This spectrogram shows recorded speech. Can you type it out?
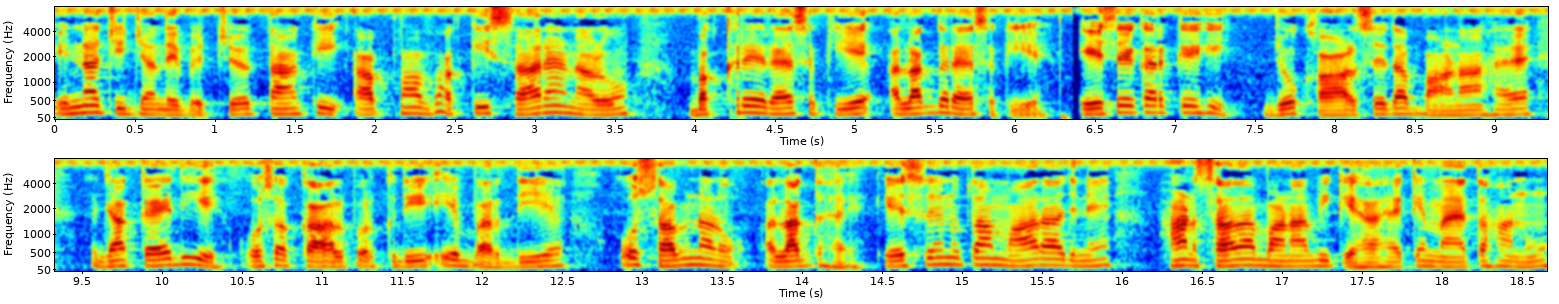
ਇਹਨਾਂ ਚੀਜ਼ਾਂ ਦੇ ਵਿੱਚ ਤਾਂ ਕਿ ਆਪਾਂ ਬਾਕੀ ਸਾਰਿਆਂ ਨਾਲੋਂ ਵੱਖਰੇ ਰਹਿ ਸਕੀਏ, ਅਲੱਗ ਰਹਿ ਸਕੀਏ। ਇਸੇ ਕਰਕੇ ਹੀ ਜੋ ਖਾਲਸੇ ਦਾ ਬਾਣਾ ਹੈ ਜਾਂ ਕਹਿ ਦਈਏ ਉਸ ਅਕਾਲ ਪੁਰਖ ਦੀ ਇਹ ਵਰਦੀ ਹੈ, ਉਹ ਸਭ ਨਾਲੋਂ ਅਲੱਗ ਹੈ। ਇਸੇ ਨੂੰ ਤਾਂ ਮਹਾਰਾਜ ਨੇ ਹੰਸਾ ਦਾ ਬਾਣਾ ਵੀ ਕਿਹਾ ਹੈ ਕਿ ਮੈਂ ਤੁਹਾਨੂੰ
